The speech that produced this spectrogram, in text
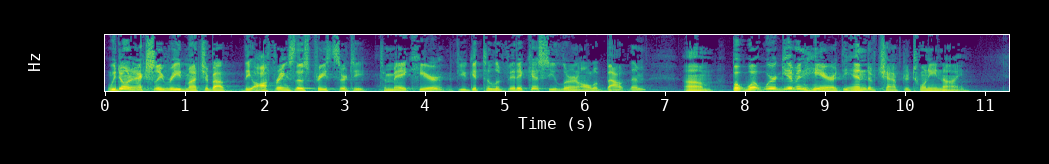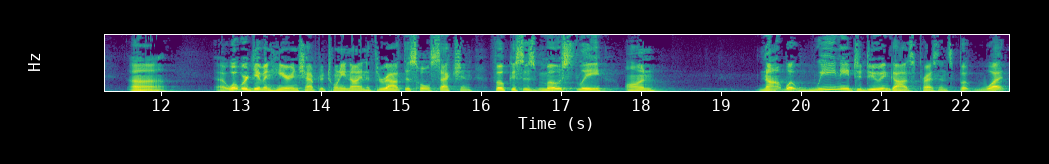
We don't actually read much about the offerings those priests are to, to make here. If you get to Leviticus, you learn all about them. Um, but what we're given here at the end of chapter 29, uh, uh, what we're given here in chapter 29 and throughout this whole section focuses mostly on not what we need to do in God's presence, but what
